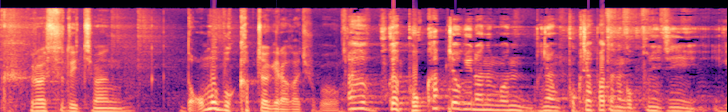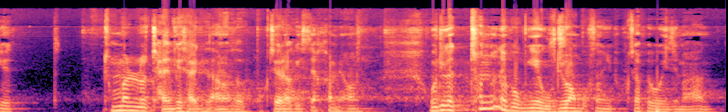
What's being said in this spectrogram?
그럴 수도 있지만 너무 복합적이라 가지고 아, 그 복합적이라는 건 그냥 복잡하다는 것 뿐이지, 이게 정말로 잘게 잘게 나눠서 복제를 하기 시작하면, 우리가 첫눈에 보기에 우주왕복선이 복잡해 보이지만,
